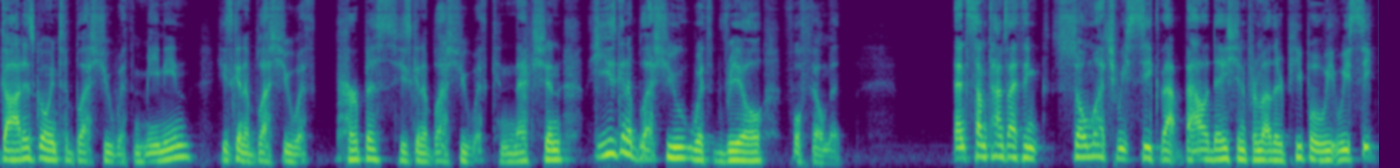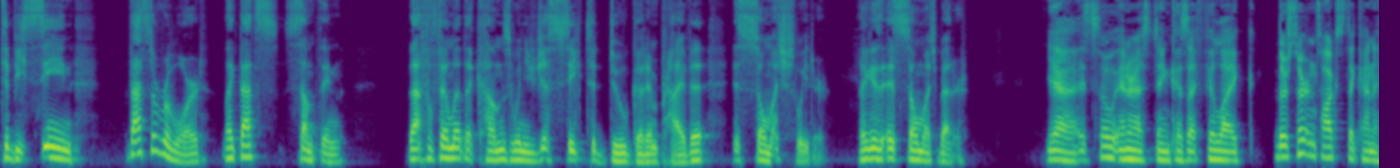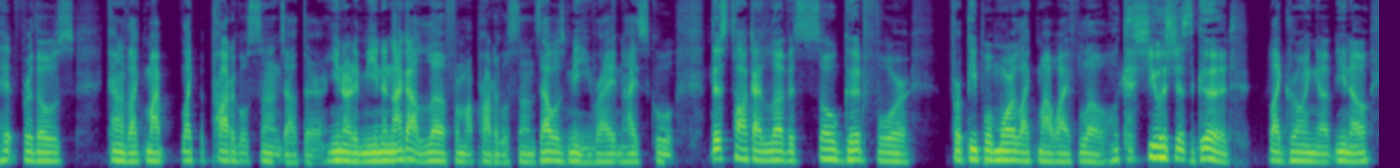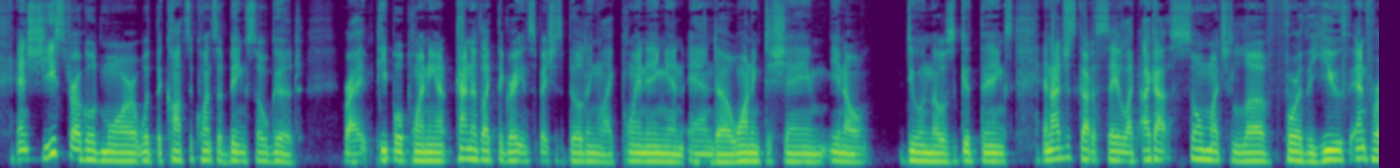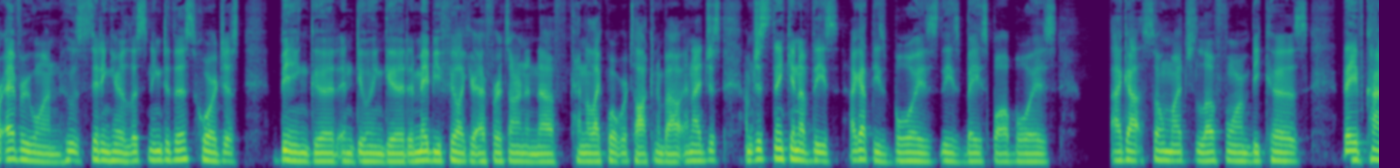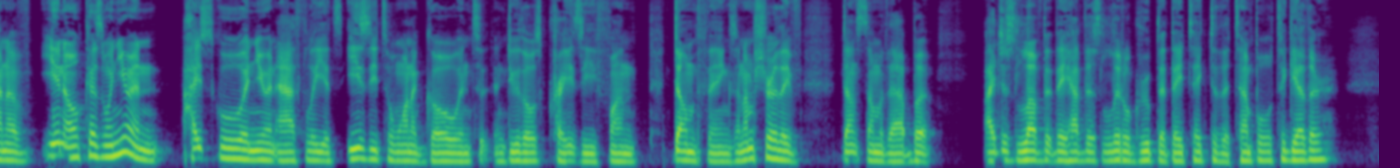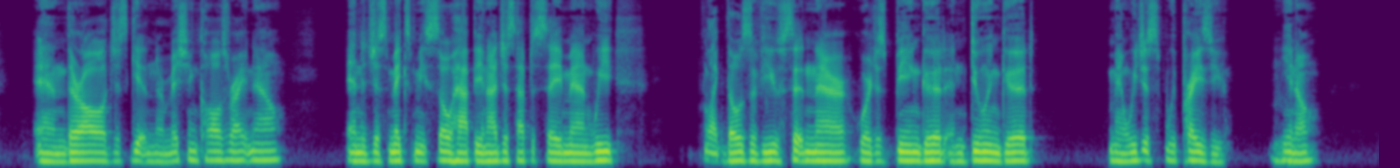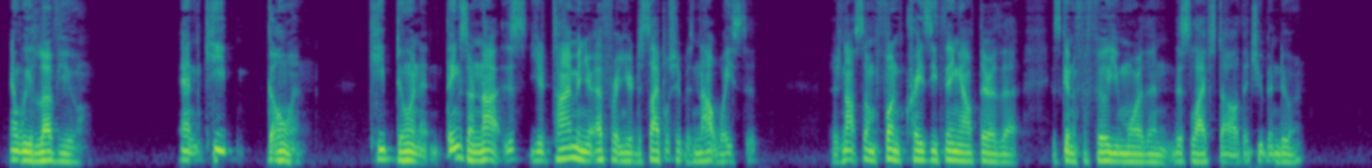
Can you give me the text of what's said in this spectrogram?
God is going to bless you with meaning. He's going to bless you with purpose. He's going to bless you with connection. He's going to bless you with real fulfillment. And sometimes I think so much we seek that validation from other people. We, we seek to be seen. That's a reward. Like that's something. That fulfillment that comes when you just seek to do good in private is so much sweeter. Like it's, it's so much better. Yeah, it's so interesting because I feel like there's certain talks that kind of hit for those kind of like my like the prodigal sons out there. You know what I mean? And I got love for my prodigal sons. That was me, right in high school. This talk I love is so good for for people more like my wife Lo because she was just good like growing up, you know, and she struggled more with the consequence of being so good. Right, people pointing at kind of like the great and spacious building, like pointing and and uh, wanting to shame, you know, doing those good things. And I just got to say, like, I got so much love for the youth and for everyone who's sitting here listening to this who are just being good and doing good. And maybe you feel like your efforts aren't enough, kind of like what we're talking about. And I just, I'm just thinking of these, I got these boys, these baseball boys. I got so much love for them because they've kind of, you know, because when you're in high school and you're an athlete, it's easy to want to go into and do those crazy, fun, dumb things. And I'm sure they've done some of that, but I just love that they have this little group that they take to the temple together and they're all just getting their mission calls right now. And it just makes me so happy. And I just have to say, man, we, like those of you sitting there who are just being good and doing good, man, we just, we praise you, Mhm. you know, and we love you and keep going, keep doing it. Things are not, this, your time and your effort and your discipleship is not wasted. There's not some fun, crazy thing out there that is going to fulfill you more than this lifestyle that you've been doing.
